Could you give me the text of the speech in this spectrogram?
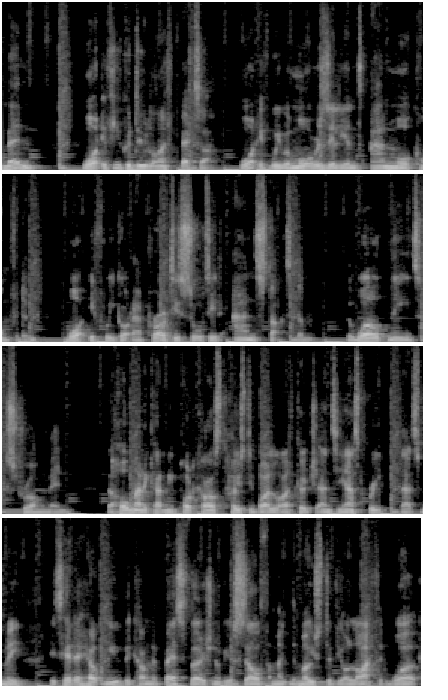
Men, what if you could do life better? What if we were more resilient and more confident? What if we got our priorities sorted and stuck to them? The world needs strong men. The Whole Man Academy podcast, hosted by life coach Anthony Asprey, that's me, is here to help you become the best version of yourself and make the most of your life at work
